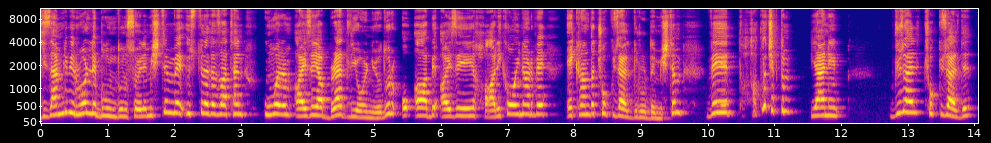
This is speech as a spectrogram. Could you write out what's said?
gizemli bir rolle bulunduğunu söylemiştim ve üstüne de zaten umarım Isaiah Bradley oynuyordur. O abi Isaiah'yı harika oynar ve ekranda çok güzel durur demiştim ve haklı çıktım. Yani güzel, çok güzeldi.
